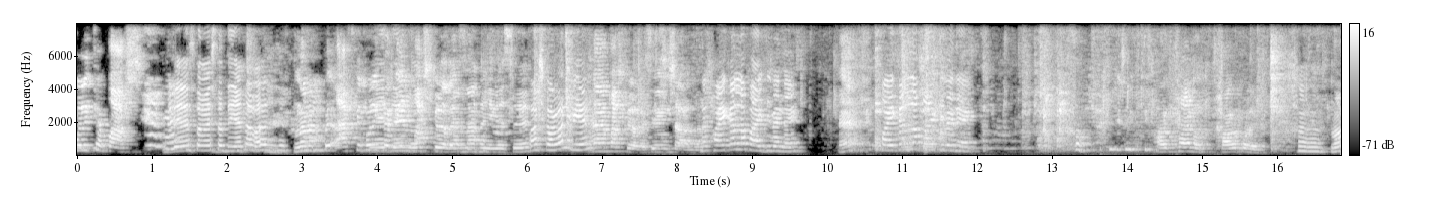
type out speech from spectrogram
পরীক্ষা পাস বেরেস্তা মেস্তা দিয়ে না আবার না না আজকে পরীক্ষা দিয়ে পাস করে রান্না হয়ে গেছে। পাস করবা না বিয়ে হ্যাঁ পাস করে গেছে ইনশাআল্লাহ। না ছয় কাল্লা পাই দিবে না। হ্যাঁ? ছয় কাল্লা পাই দিবে না। আর খাওয়ানো খাওয়ার পরে। না?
